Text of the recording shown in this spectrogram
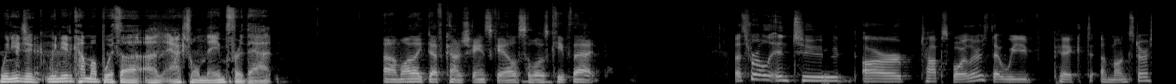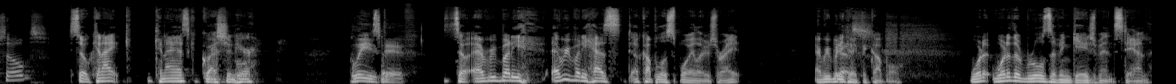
We need to we need to come up with a, an actual name for that. Um, well, I like DEF CON Shane scale, so we'll just keep that. let's roll into our top spoilers that we've picked amongst ourselves. So can I can I ask a question here? Please, so, Dave. So everybody everybody has a couple of spoilers, right? Everybody yes. picked a couple. What what are the rules of engagement, Stan?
